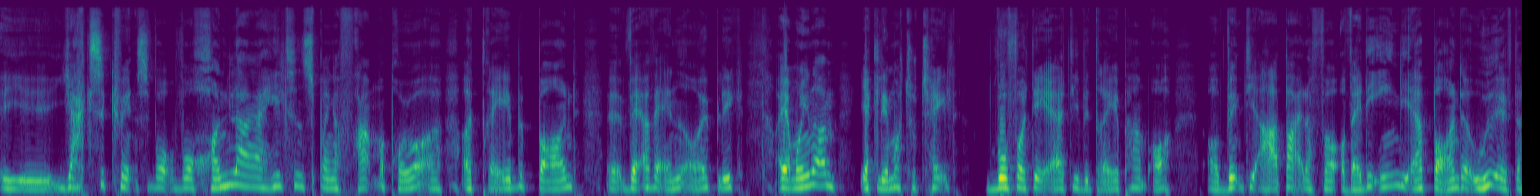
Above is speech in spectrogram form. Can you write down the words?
øh, jagtsekvens, hvor, hvor håndlanger hele tiden springer frem og prøver at, at dræbe Bond øh, hver hver andet øjeblik. Og jeg må indrømme, jeg glemmer totalt, hvorfor det er, at de vil dræbe ham, og, og hvem de arbejder for, og hvad det egentlig er, Bond er ude efter.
